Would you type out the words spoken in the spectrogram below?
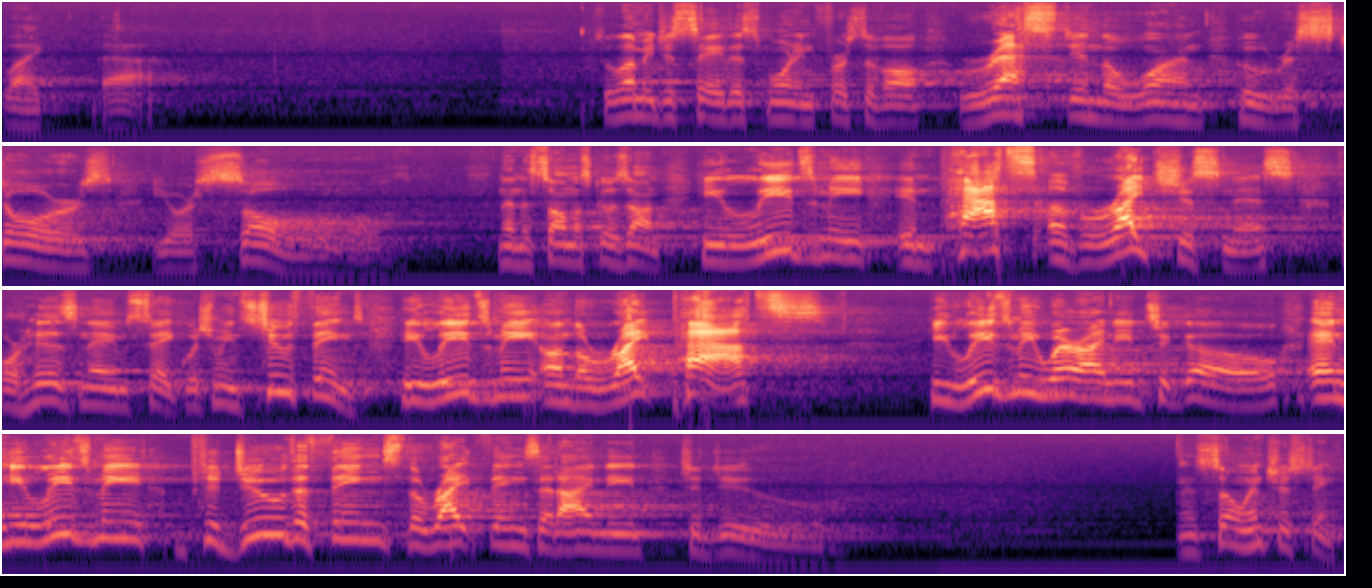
like that. So let me just say this morning, first of all, rest in the one who restores your soul. And then the psalmist goes on, He leads me in paths of righteousness for His name's sake, which means two things. He leads me on the right paths, He leads me where I need to go, and He leads me to do the things, the right things that I need to do. And it's so interesting.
